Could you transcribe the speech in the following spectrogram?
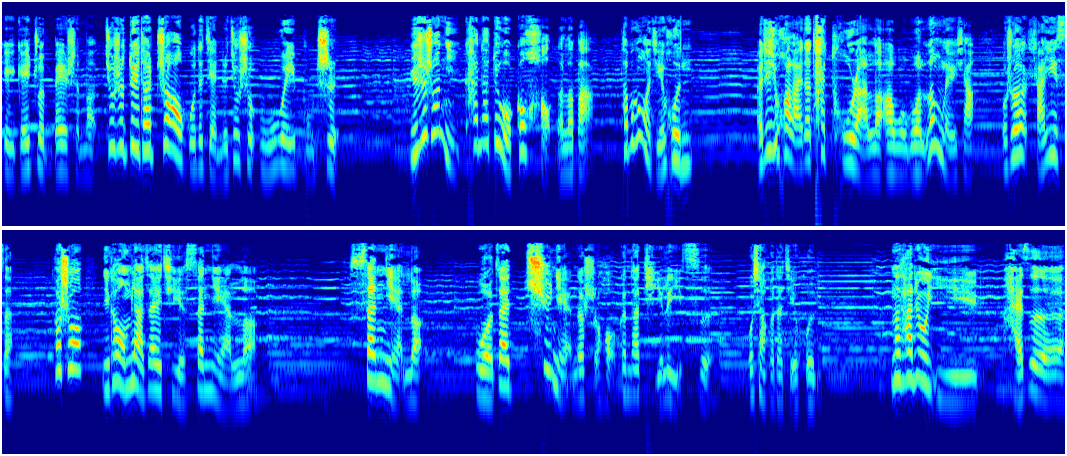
给给准备什么，就是对她照顾的简直就是无微不至。于是说：“你看他对我够好的了吧？他不跟我结婚，啊，这句话来的太突然了啊！我我愣了一下，我说啥意思？他说：你看我们俩在一起也三年了，三年了。”我在去年的时候跟他提了一次，我想和他结婚，那他就以孩子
